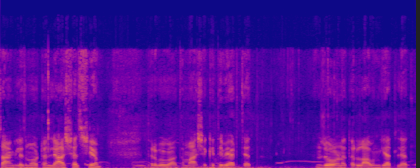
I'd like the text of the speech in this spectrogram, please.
चांगलेच मोठ्याले अशाच शेम तर बघू आता मासे किती भेटतात. झोळणं तर लावून घेतल्यात.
